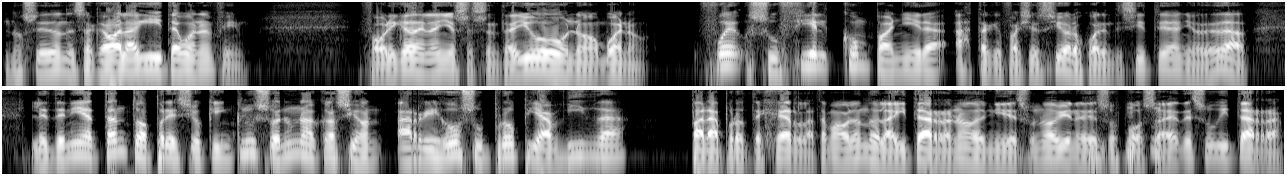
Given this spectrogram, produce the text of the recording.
no sé de dónde sacaba la guita, bueno, en fin. Fabricada en el año 61, bueno, fue su fiel compañera hasta que falleció a los 47 años de edad. Le tenía tanto aprecio que incluso en una ocasión arriesgó su propia vida para protegerla. Estamos hablando de la guitarra, no ni de su novio ni de su esposa, ¿eh? de su guitarra.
